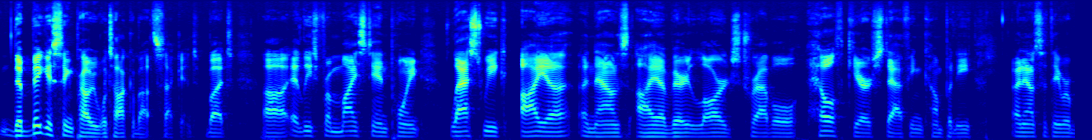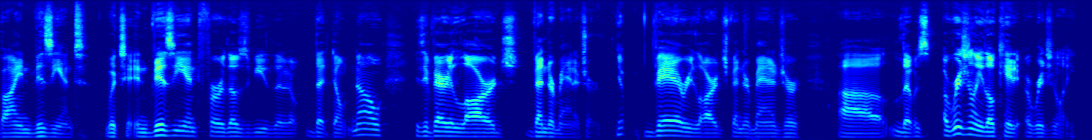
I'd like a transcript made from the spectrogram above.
the biggest thing probably we'll talk about second, but uh, at least from my standpoint, last week Aya announced Aya, a very large travel healthcare staffing company, announced that they were buying Vizient, which in Vizient, for those of you that that don't know, is a very large vendor manager. Yep. Very large vendor manager uh, that was originally located originally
